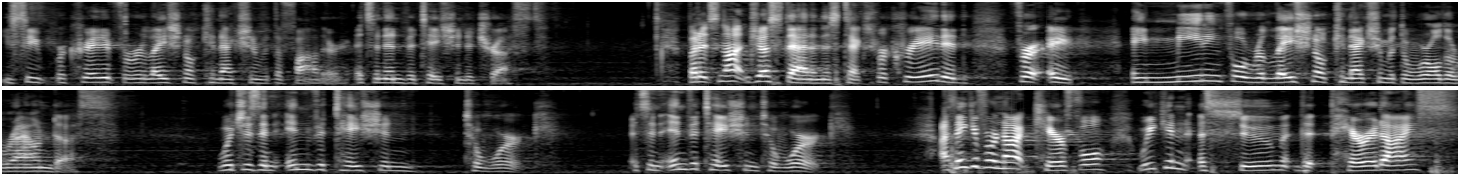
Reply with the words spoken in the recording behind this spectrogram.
You see, we're created for relational connection with the Father. It's an invitation to trust. But it's not just that in this text. We're created for a, a meaningful relational connection with the world around us which is an invitation to work. It's an invitation to work. I think if we're not careful, we can assume that paradise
